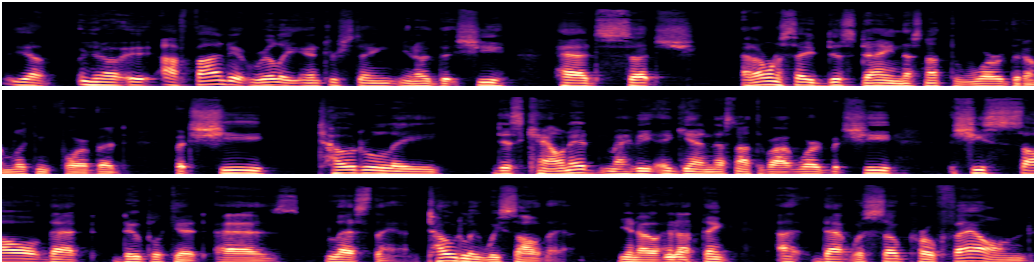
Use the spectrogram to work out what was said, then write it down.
Yeah, you know, it, I find it really interesting. You know that she had such I don't want to say disdain. That's not the word that I'm looking for, but, but she totally discounted. Maybe again, that's not the right word, but she, she saw that duplicate as less than. Totally. We saw that, you know, and yeah. I think uh, that was so profound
